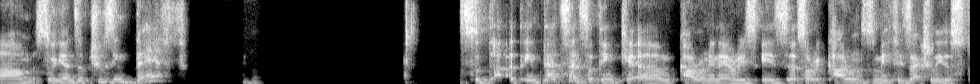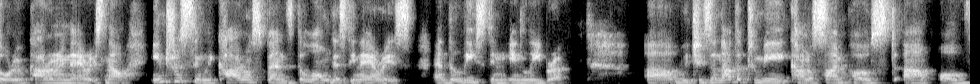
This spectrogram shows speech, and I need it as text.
Um, so he ends up choosing death so in that sense, I think um, Chiron in Aries is uh, sorry. Chiron's myth is actually the story of Chiron in Aries. Now, interestingly, Chiron spends the longest in Aries and the least in in Libra, uh, which is another to me kind of signpost uh, of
